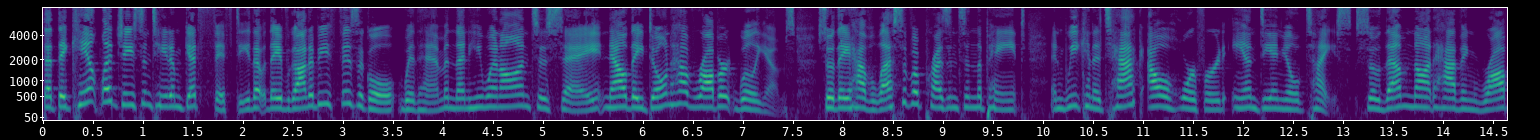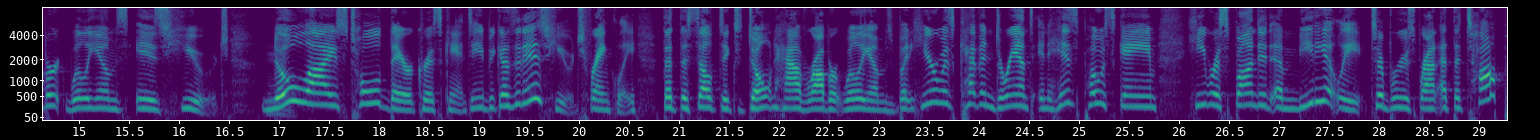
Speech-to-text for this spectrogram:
that they can't let Jayson Tatum get 50, that they've got to be physical with him. And then he went on to say, now they don't have Robert Williams, so they have less of a presence in the paint, and we can attack Al Horford and Daniel Theis. So them not having Robert Williams is huge. No lies told there, Chris Canty, because it is huge, frankly, that the Celtics don't have Robert Williams. But here was Kevin Durant in his post game. He responded immediately to Bruce Brown at the top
